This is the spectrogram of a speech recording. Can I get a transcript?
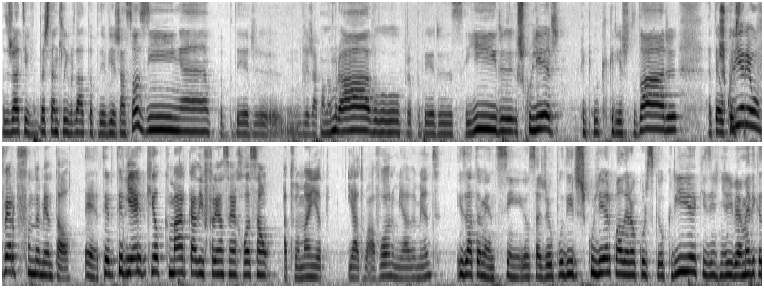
mas eu já tive bastante liberdade para poder viajar sozinha, para poder eh, viajar com o namorado, para poder eh, sair, escolher aquilo que queria estudar. Até Escolher curso... é o verbo fundamental. É, ter, ter, e ter... é aquele que marca a diferença em relação à tua mãe e à tua avó, nomeadamente. Exatamente, sim. Ou seja, eu pude escolher qual era o curso que eu queria, quis engenharia biomédica,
